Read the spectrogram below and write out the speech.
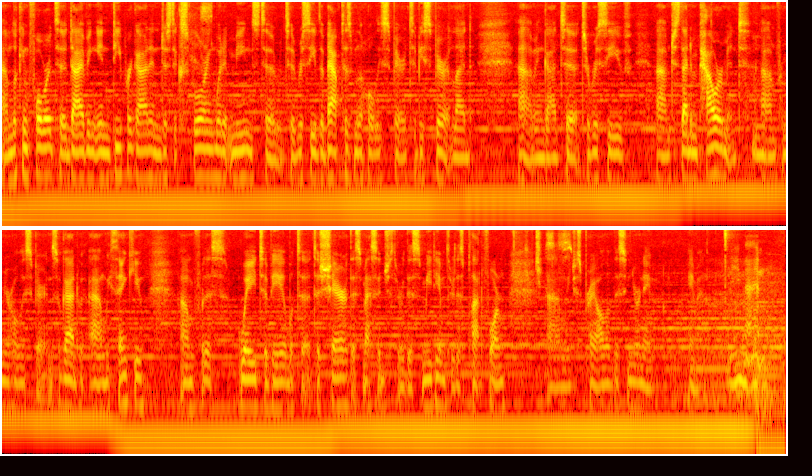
um, looking forward to diving in deeper, God, and just exploring what it means to, to receive the baptism of the Holy Spirit, to be Spirit led, um, and God, to, to receive just that empowerment mm-hmm. from your Holy Spirit. And so, God, we thank you um, for this way to be able to, to share this message through this medium, through this platform. Um, we just pray all of this in your name. Amen. Amen.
